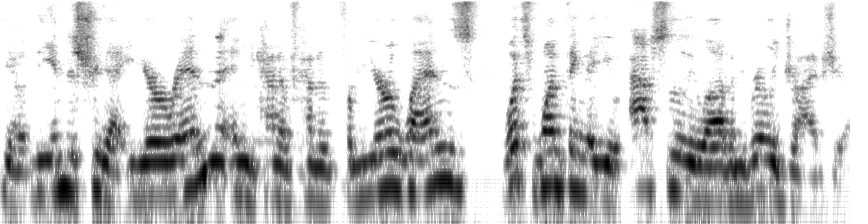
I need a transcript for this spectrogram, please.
you know the industry that you're in and kind of kind of from your lens what's one thing that you absolutely love and really drives you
